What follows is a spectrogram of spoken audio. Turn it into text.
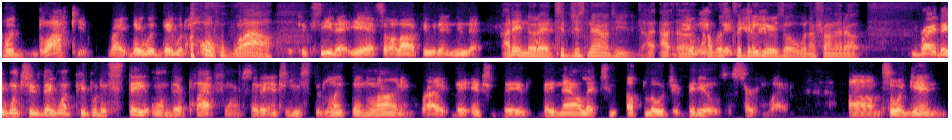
would block you, right? They would they would Oh hold. wow! You could see that, yeah. So a lot of people didn't knew that. I didn't know that till just now. I, I, uh, want- I was today years old when I found that out. Right. They want you. They want people to stay on their platform. So they introduced the LinkedIn Learning. Right. They int- they they now let you upload your videos a certain way. Um, so again,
